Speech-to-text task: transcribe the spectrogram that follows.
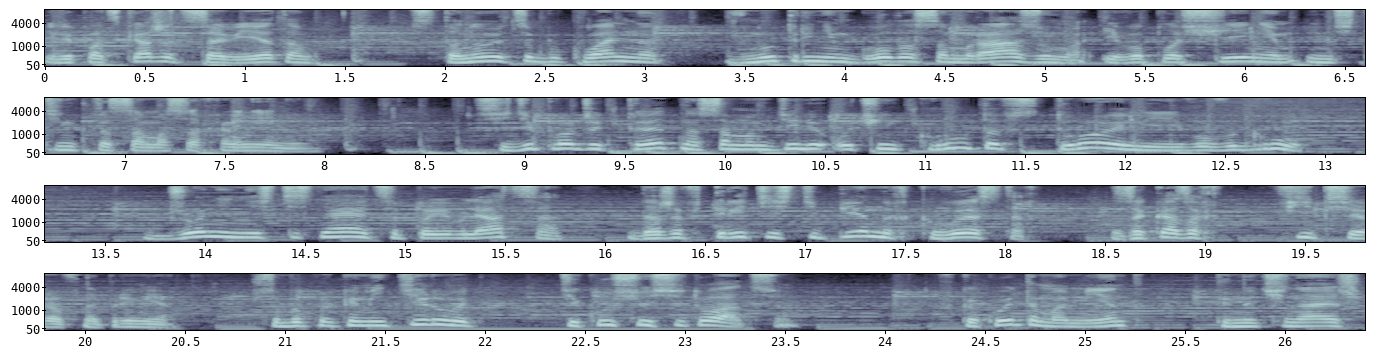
или подскажет советам, становится буквально внутренним голосом разума и воплощением инстинкта самосохранения. CD Projekt Red на самом деле очень круто встроили его в игру. Джонни не стесняется появляться даже в третьестепенных квестах, заказах фиксеров, например, чтобы прокомментировать текущую ситуацию. В какой-то момент ты начинаешь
